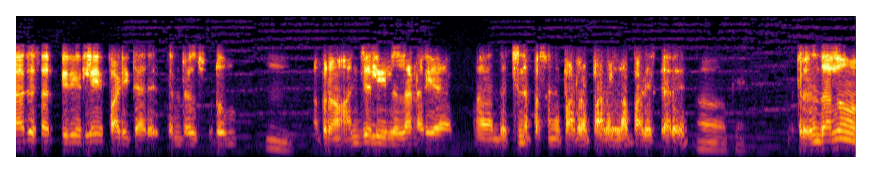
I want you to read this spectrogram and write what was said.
ராஜா சார் பீரியட்லயே பாடிட்டாரு தென்றல் சுடும் அப்புறம் அஞ்சலியில எல்லாம் நிறைய இந்த சின்ன பசங்க பாடுற பாடல்லாம் பாடியிருக்காரு. ஓ ஓகே. பட் இருந்தாலும்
